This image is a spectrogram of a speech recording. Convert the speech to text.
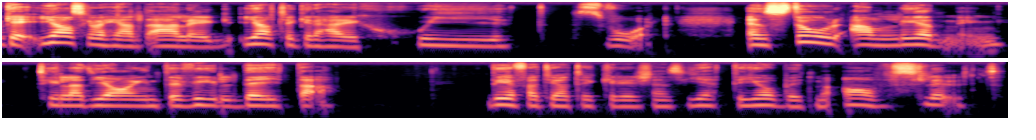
Okej, jag ska vara helt ärlig. Jag tycker det här är skitsvårt. En stor anledning till att jag inte vill dejta, det är för att jag tycker det känns jättejobbigt med avslut.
